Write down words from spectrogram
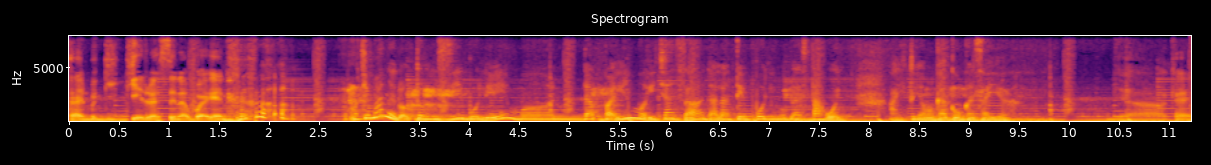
kan menggigit rasa nak buat kan Macam mana Dr. Wisi hmm. boleh mendapat lima ijazah dalam tempoh 15 tahun? Ah, itu yang mengagumkan saya. Kan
